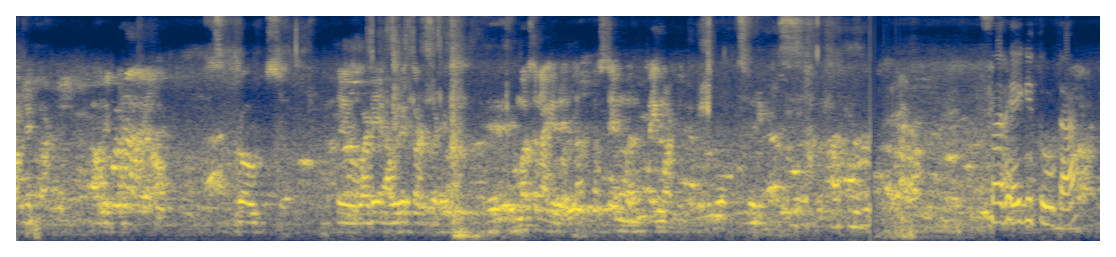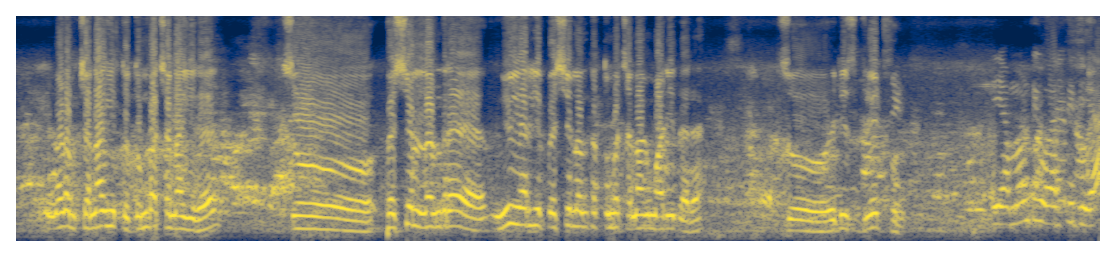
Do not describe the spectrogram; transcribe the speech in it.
ಅವರೆಕಾಳು ಅವರೆಕಾಳು ಸ್ಪ್ರೌಟ್ಸ್ ಮತ್ತೆ ವಡೆ ಅವರೆಕಾಳು ವಡೆ. ತುಂಬಾ ಚೆನ್ನಾಗಿದೆ ಎಲ್ಲ. ಫಸ್ಟ್ ಟೈಮ್ ಬಂದು ಟ್ರೈ ಮಾಡ್ತೀವಿ ಸರ್ ಹೇಗಿತ್ತು ಊಟ? ಮೇಡಮ್ ಚೆನ್ನಾಗಿತ್ತು. ತುಂಬಾ ಚೆನ್ನಾಗಿದೆ. ಸೊ ಸ್ಪೆಷಲ್ ಅಂದ್ರೆ ನ್ಯೂ ಇಯರ್ಗೆ ಸ್ಪೆಷಲ್ ಅಂತ ತುಂಬಾ ಚೆನ್ನಾಗಿ ಮಾಡಿದ್ದಾರೆ. ಸೊ ಇಟ್ ಈಸ್ ಗ್ರೇಟ್ಫುಲ್ ಈ ಅಮೌಂಟಿಗೆ ವರ್ತ್ ಇದೆಯಾ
